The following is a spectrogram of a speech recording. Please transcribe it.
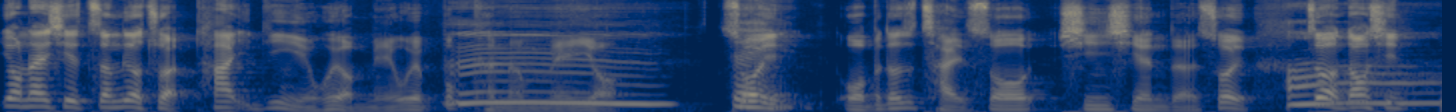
用那些蒸馏出来，它一定也会有霉味，不可能没有。嗯所以我们都是采收新鲜的，所以这种东西。哦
